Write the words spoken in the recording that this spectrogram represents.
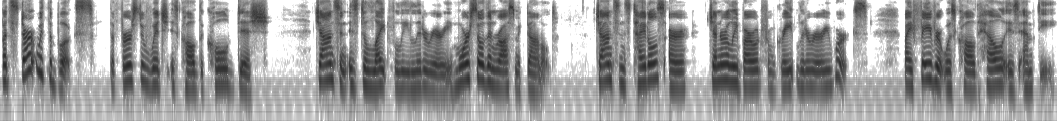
But start with the books, the first of which is called The Cold Dish. Johnson is delightfully literary, more so than Ross Macdonald. Johnson's titles are generally borrowed from great literary works. My favorite was called Hell is Empty,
